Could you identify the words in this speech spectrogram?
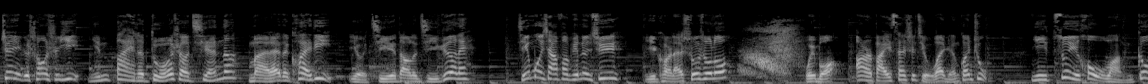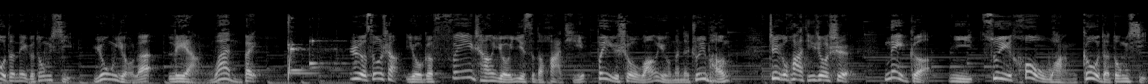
这个双十一您败了多少钱呢？买来的快递又接到了几个嘞？节目下方评论区一块来说说喽。微博二百三十九万人关注，你最后网购的那个东西拥有了两万倍。热搜上有个非常有意思的话题，备受网友们的追捧。这个话题就是那个你最后网购的东西，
